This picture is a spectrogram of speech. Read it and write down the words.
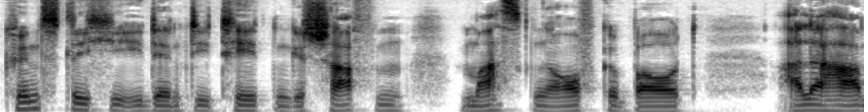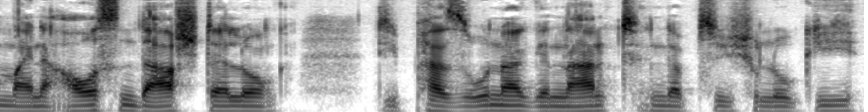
künstliche Identitäten geschaffen, Masken aufgebaut. Alle haben eine Außendarstellung, die Persona genannt in der Psychologie.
